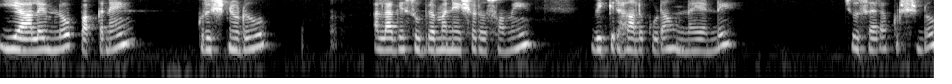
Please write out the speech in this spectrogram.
ఈ ఆలయంలో పక్కనే కృష్ణుడు అలాగే సుబ్రహ్మణ్యేశ్వర స్వామి విగ్రహాలు కూడా ఉన్నాయండి. చూసారా కృష్ణుడు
